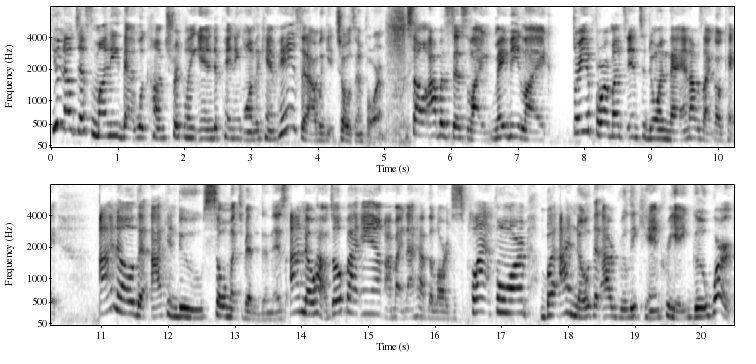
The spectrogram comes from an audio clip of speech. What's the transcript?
you know just money that would come trickling in depending on the campaigns that I would get chosen for. So I was just like maybe like three or four months into doing that and I was like okay I know that I can do so much better than this. I know how dope I am. I might not have the largest platform, but I know that I really can create good work.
